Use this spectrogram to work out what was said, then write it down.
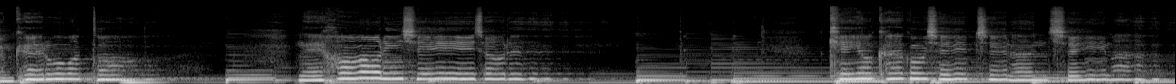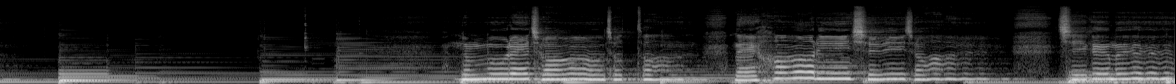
참 괴로웠던 내 어린 시절은 기억하고 싶진 않지만 눈물에 젖었던 내 어린 시절 지금은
